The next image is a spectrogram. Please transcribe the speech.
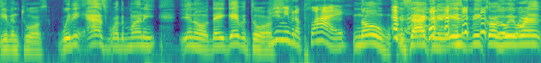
given to us. We didn't ask for the money, you know, they gave it to us. You didn't even apply. No, exactly. it's because we were,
